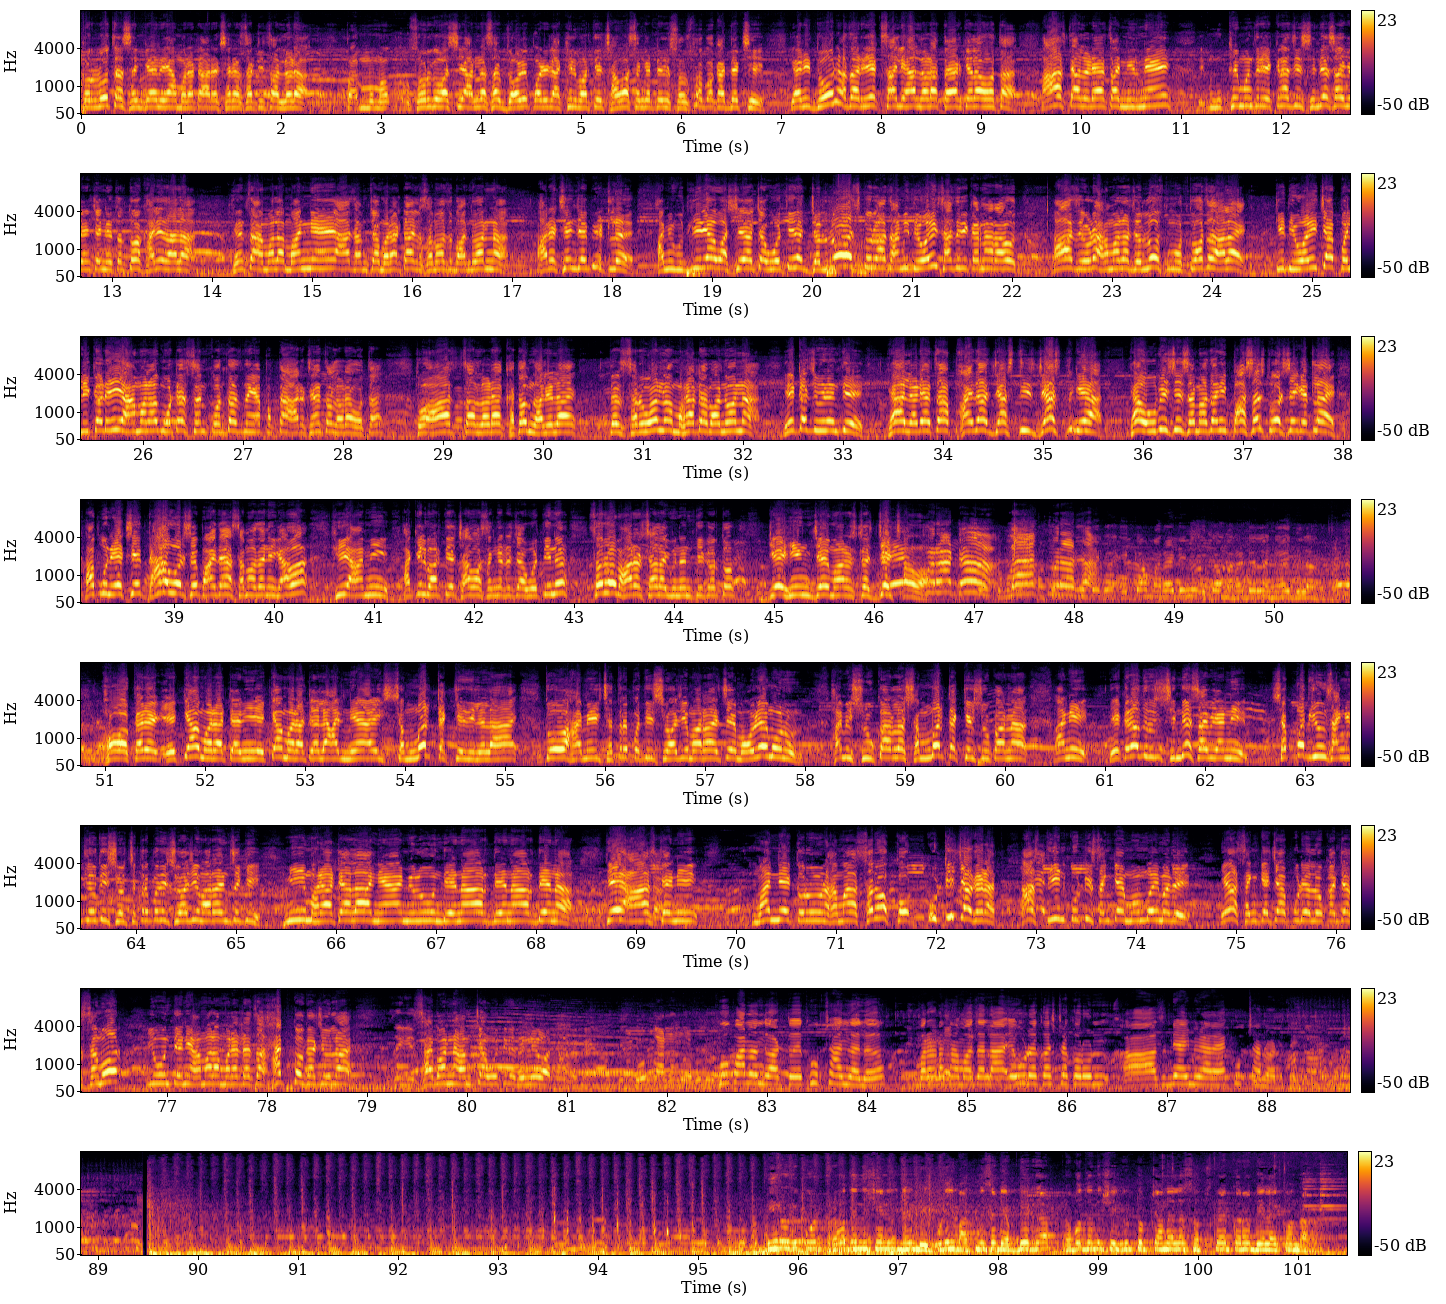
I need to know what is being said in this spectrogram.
करोडोच्या संख्येने या मराठा आरक्षणासाठीचा लढा स्वर्गवासी अण्णासाहेब जवळे पाटील अखिल भारतीय छावा संघटनेचे संस्थापक अध्यक्ष यांनी दोन हजार एक साली हा लढा तयार केला होता. आज त्या लढ्याचा निर्णय मुख्यमंत्री एकनाथजी शिंदेसाहेब यांच्या नेतृत्वाखाली झाला. यांचं आम्हाला मान्य आहे आज आमच्या मराठा समाज बांधवांना आरक्षण जे भेटलं आम्ही उदगीर या वाशियाच्या वतीने जल्लोष करून आज आम्ही दिवाळी साजरी करणार आहोत. आज एवढा आम्हाला जल्लोष महत्त्वाचा झाला आहे की दिवाळीच्या पलीकडेही आम्हाला मोठा सण कोणताच नाही हा फक्त आरक्षणाचा लढा होता. तो आजचा लढा खतम झालेला आहे. तर सर्वांना मराठा बांधवांना एकच विनंती आहे ह्या लढ्याचा फायदा जास्तीत जास्त घ्या. ह्या ओबीसी समाजाने पासष्ट वर्ष घेतला आहे आपण एकशे दहा वर्ष फायदा या समाजाने घ्यावा. ही आम्ही अखिल भारतीय छावा संघटनेच्या वतीनं सर्व महाराष्ट्राला विनंती करतो. जय हिंद जय महाराष्ट्र जय छावा. एका मराठीने एका मराठ्याला न्याय दिला. हो करेक्ट एका मराठ्याने एका मराठ्याला न्याय शंभर टक्के दिलेला आहे. तो आम्ही छत्रपती शिवाजी महाराजांचे मौले म्हणून आम्ही स्वीकारलं शंभर टक्के स्वीकारणार. आणि एकनाथ शिंदे साहेब यांनी शपथ घेऊन सांगितली होती शिव छत्रपती शिवाजी महाराजांचं की मी मराठ्याला न्याय मिळवून देणार देणार देणार. ते आज त्यांनी मान्य करून आम्हाला सर्व को कोटीच्या घरात आज तीन कोटी संख्या मुंबईमध्ये या संख्येच्या पुढे लोकांच्या समोर येऊन त्यांनी आम्हाला मराठ्याचा हक्क गाजवला. साहेबांना आमच्या वतीने धन्यवाद. खूप आनंद वाटतोय खूप छान झालं. मराठा समाजाला एवढं कष्ट करून आज न्याय मिळाला आहे खूप छान वाटते ब्युरो रिपोर्ट प्रबोधन दिशा न्यूज नेमली. पुढील बातमीसाठी अपडेट राहा. प्रबोधन दिशा यूट्यूब चॅनलला सबस्क्राईब करा बेल ऐकून दाबा.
